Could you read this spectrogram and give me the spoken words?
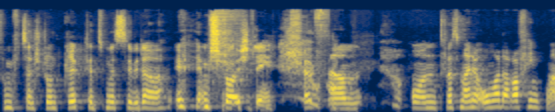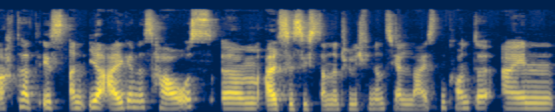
15 Stunden gekriegt, jetzt muss sie wieder im Stall stehen. ähm, und was meine Oma daraufhin gemacht hat, ist an ihr eigenes Haus, ähm, als sie sich dann natürlich finanziell leisten konnte, ein,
